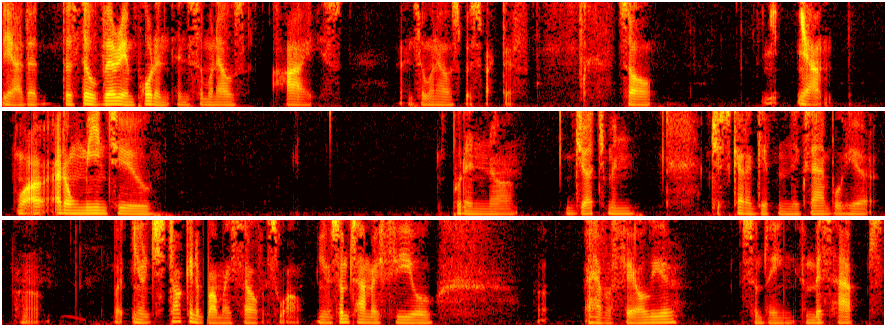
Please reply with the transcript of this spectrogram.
Yeah, that they're still very important in someone else's eyes, in someone else's perspective. So, yeah, well, I don't mean to put in uh, judgment. Just gotta give an example here. Uh, but you know, just talking about myself as well. You know, sometimes I feel uh, I have a failure something a mishaps,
